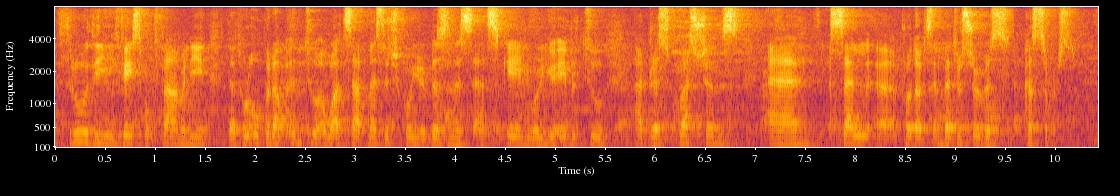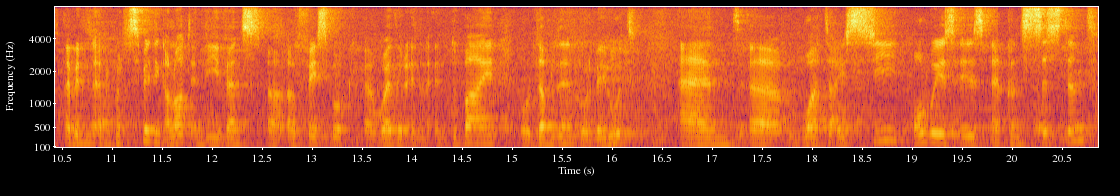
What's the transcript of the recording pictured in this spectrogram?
through the Facebook family that will open up into a WhatsApp message for your business at scale where you're able to address questions and sell uh, products and better service customers. I've been, I've been, participating a lot in the events uh, of Facebook, uh, whether in, in, Dubai or Dublin or Beirut. And uh, what I see always is a consistent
